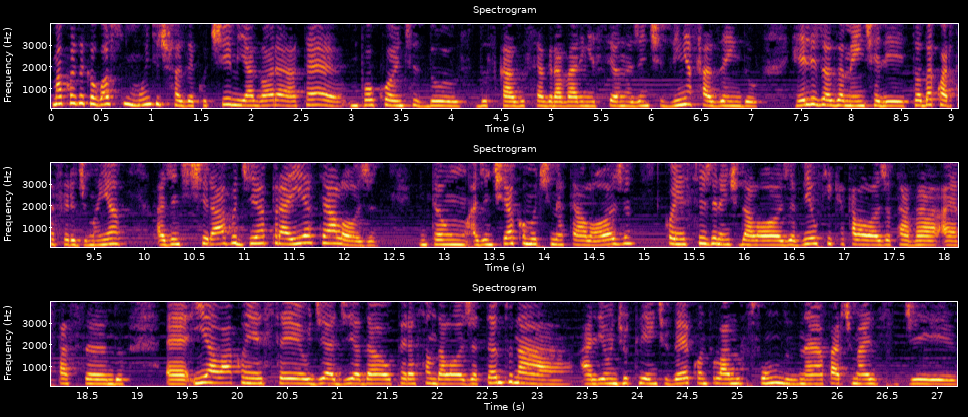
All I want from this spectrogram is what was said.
Uma coisa que eu gosto muito de fazer com o time, e agora até um pouco antes dos, dos casos se agravarem esse ano, a gente vinha fazendo religiosamente ele toda quarta-feira de manhã, a gente tirava o dia para ir até a loja. Então, a gente ia como time até a loja, conhecia o gerente da loja, via o que, que aquela loja estava é, passando, é, ia lá conhecer o dia a dia da operação da loja, tanto na ali onde o cliente vê, quanto lá nos fundos, né, a parte mais de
